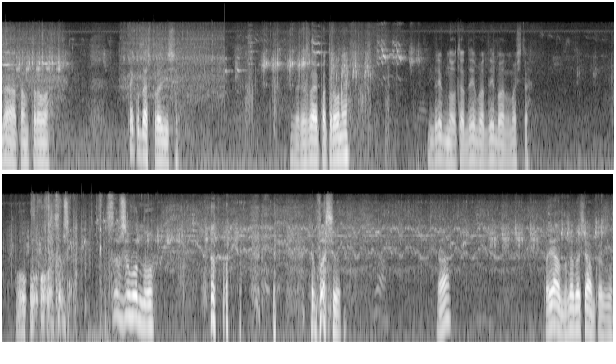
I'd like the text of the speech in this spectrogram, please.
Да, там трава. Та куди ж правіше. Заряджаю патрони. Дрібнота, диба, диба, бачите. О, о, о, це вже, це вже воно. Бачив? А? Та я глядачам кажу.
